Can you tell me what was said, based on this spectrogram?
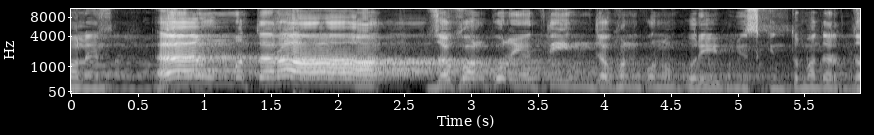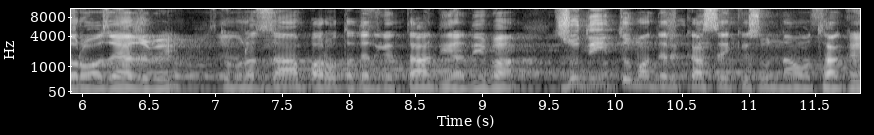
বলেন যখন কোনো এতিম, যখন কোনো গরিব মিসকিন তোমাদের দরওয়াজায় আসবে, তোমরা যা পারো তাদেরকে তা দিয়া দিবা। যদি তোমাদের কাছে কিছু নাও থাকে,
